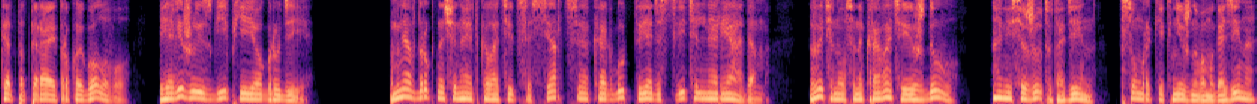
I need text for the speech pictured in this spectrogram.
Кэт подпирает рукой голову, я вижу изгиб ее груди. У меня вдруг начинает колотиться сердце, как будто я действительно рядом. Вытянулся на кровати и жду, а не сижу тут один, в сумраке книжного магазина,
